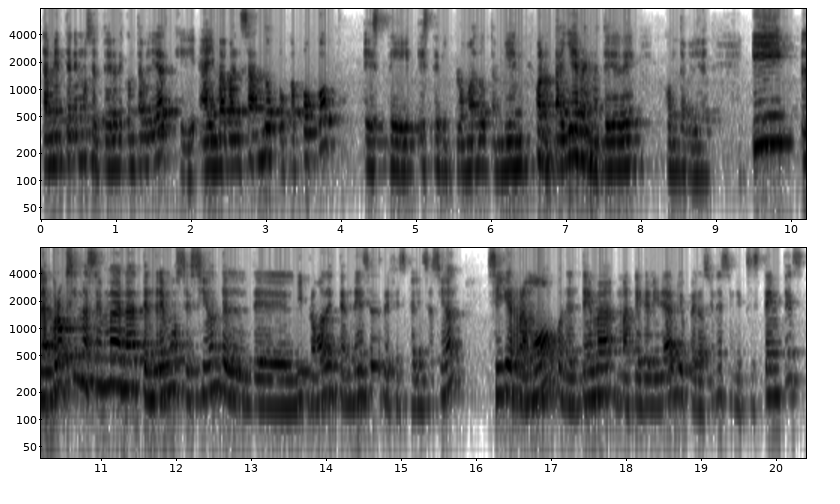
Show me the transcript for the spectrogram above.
También tenemos el taller de contabilidad que ahí va avanzando poco a poco. Este, este diplomado también, bueno, taller en materia de contabilidad. Y la próxima semana tendremos sesión del, del diplomado en tendencias de fiscalización. Sigue Ramón con el tema materialidad y operaciones inexistentes.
